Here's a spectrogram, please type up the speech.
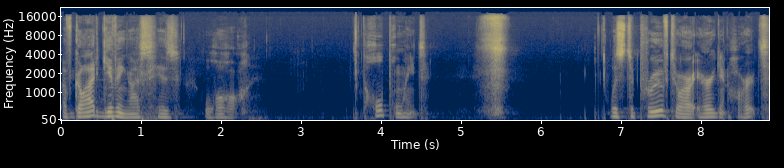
of God giving us his law, the whole point was to prove to our arrogant hearts,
